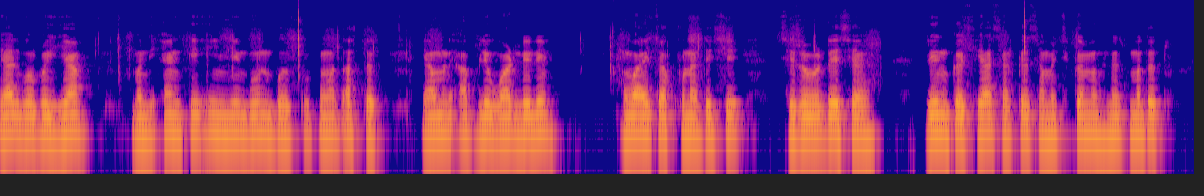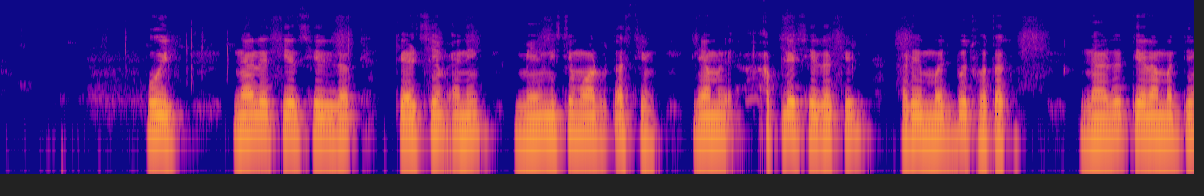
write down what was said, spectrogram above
याचबरोबर यामध्ये अँटी इंजिन गुण भरपूर प्रमाणात असतात यामुळे आपले वाढलेले वयाच्या खुणा देशी शिरोळ रेषा रिंकच यासारख्या समस्या कमी होण्यास मदत होईल. नारळ तेल शरीरात कॅल्शियम आणि मॅग्नेशियम वाढवत असते यामुळे आपल्या शरीरातील हाडे मजबूत होतात. नारळ तेलामध्ये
